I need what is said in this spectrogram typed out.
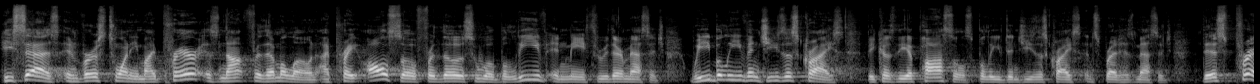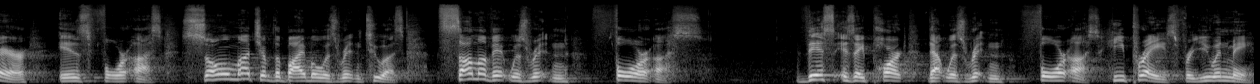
He says in verse 20, My prayer is not for them alone. I pray also for those who will believe in me through their message. We believe in Jesus Christ because the apostles believed in Jesus Christ and spread his message. This prayer is for us. So much of the Bible was written to us, some of it was written for us. This is a part that was written for us. He prays for you and me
